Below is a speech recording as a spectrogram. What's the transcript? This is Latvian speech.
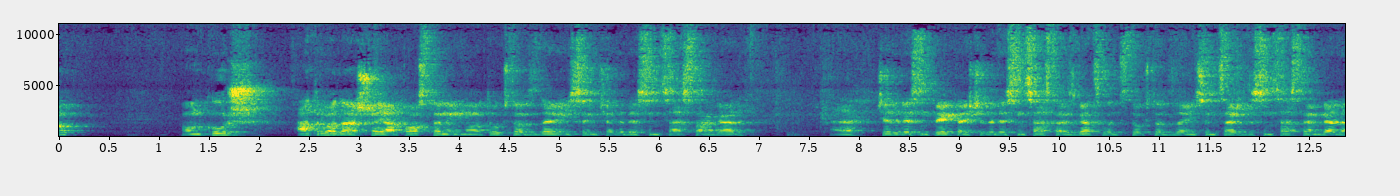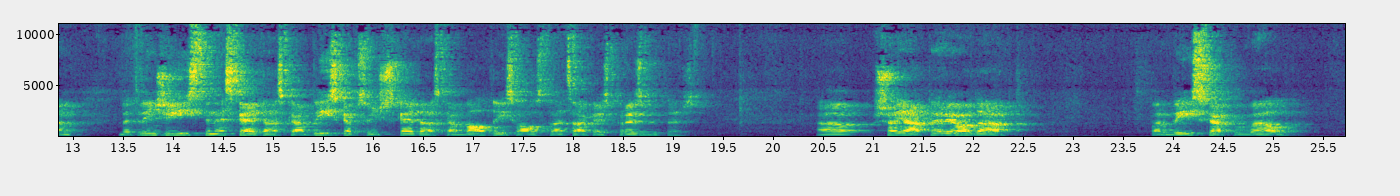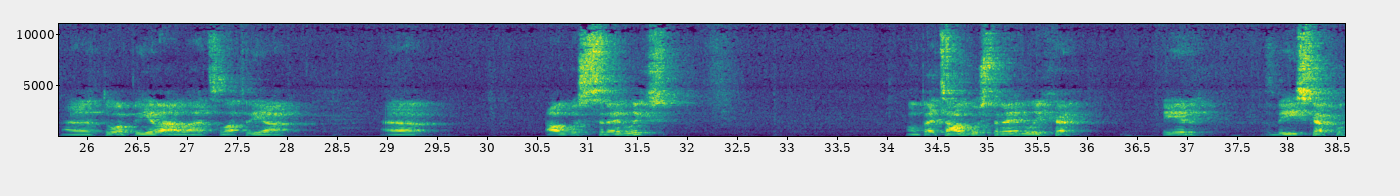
un kurš atrodas šajā postenī no 1946. gada 45. un 46. gads līdz 1966. gadam, bet viņš īsti neskaitās kā biskups, viņš skaitās kā Baltijas valsts vecākais presbiters. Šajā periodā par biskupu vēl top ievēlēts Latvijā Augusts Redliks. Un pēc Augusta Redlika ir biskupu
